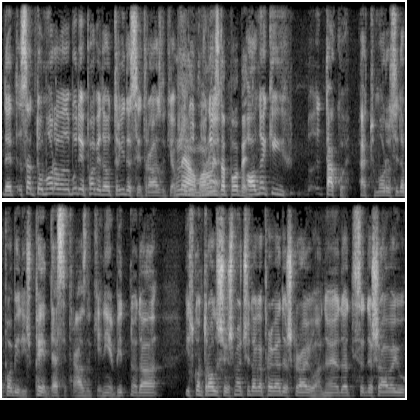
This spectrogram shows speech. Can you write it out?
da je sad to moralo da bude pobjeda od 30 razlike. Ne, ali morali da pobjedi. Ali nekih, tako je. Eto, morao si da pobjediš 5-10 razlike. Nije bitno da iskontrolišeš meč i da ga prevedeš kraju, a ne da ti se dešavaju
